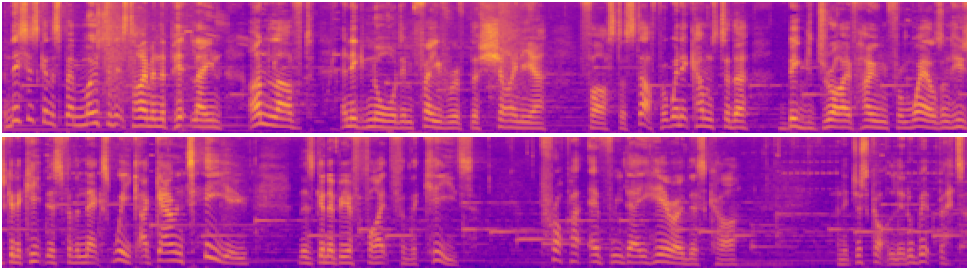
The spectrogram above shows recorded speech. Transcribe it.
and this is going to spend most of its time in the pit lane, unloved and ignored in favour of the shinier, faster stuff. But when it comes to the big drive home from Wales and who's going to keep this for the next week, I guarantee you there's going to be a fight for the keys. Proper everyday hero, this car, and it just got a little bit better.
